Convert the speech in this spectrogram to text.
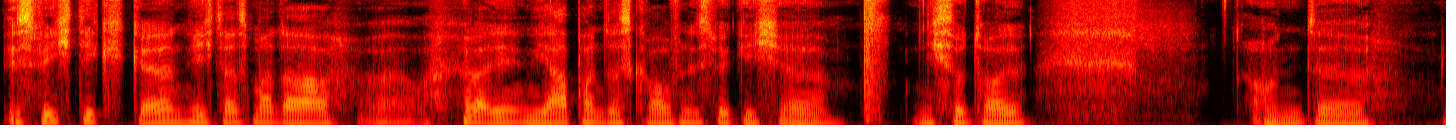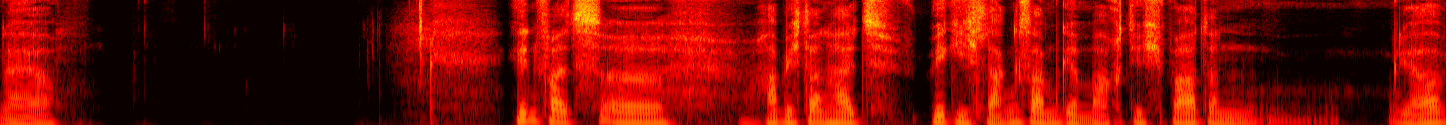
ist wichtig. Gell? Nicht, dass man da, äh, weil in Japan das kaufen ist wirklich äh, nicht so toll. Und äh, naja. Jedenfalls äh, habe ich dann halt wirklich langsam gemacht. Ich war dann ja,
